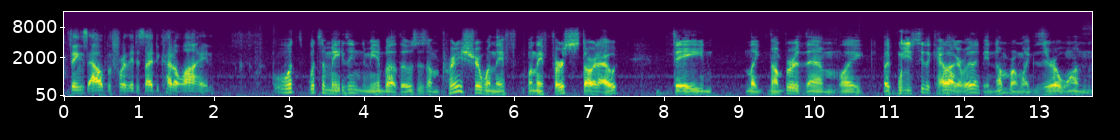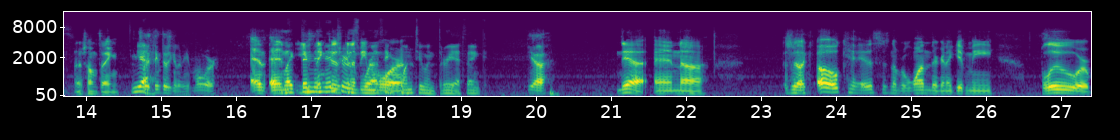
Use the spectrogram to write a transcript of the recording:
things out before they decide to cut a line. What's What's amazing to me about those is I'm pretty sure when they when they first start out, they like number them like like when you see the catalog, I really think they number them like zero one or something. So Yeah, I think there's gonna be more. And and like the you think there's gonna be were I more. think one, two, and three. I think. Yeah. Yeah, and uh, so like, oh, okay, this is number one. They're gonna give me blue or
